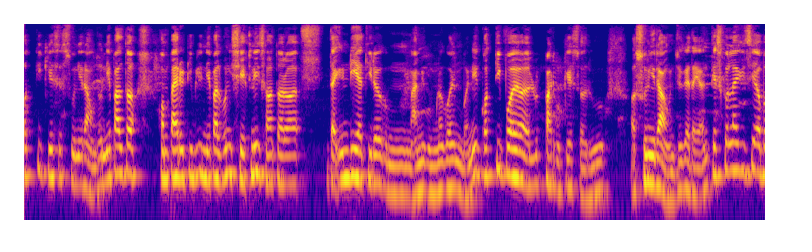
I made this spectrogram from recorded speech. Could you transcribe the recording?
कति केसेस सुनेर हुन्छौँ नेपाल त कम्पेरिटिभली नेपाल पनि सेफ नै छ तर यता इन्डियातिर हामी घुम्न गयौँ भने कतिपय लुटपाटको केसहरू अ, सुनिरहेको हुन्छु क्या दाइ अनि त्यसको लागि चाहिँ अब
